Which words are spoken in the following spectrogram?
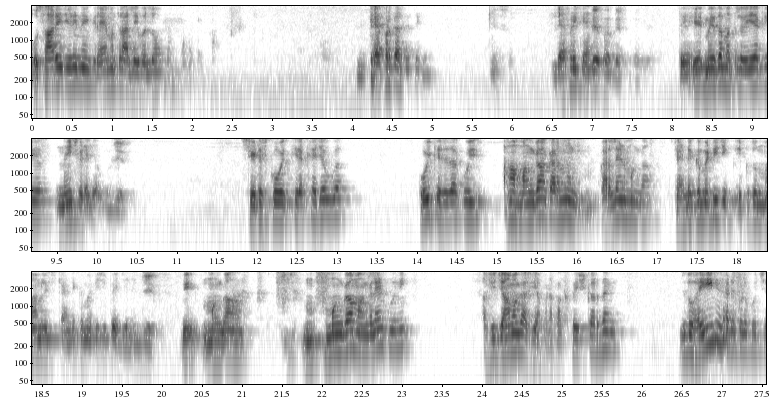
ਉਹ ਸਾਰੇ ਜਿਹੜੇ ਨੇ ਗ੍ਰਹਿ ਮੰਤਰਾਲੇ ਵੱਲੋਂ ਡੈਫਰ ਕਰ ਦਿੱਤੇ ਗਏ। Yes, sir. ਡੈਫਰ ਹੀ ਕਹਿੰਦੇ Defer, defer ਹੋ ਗਿਆ। ਤੇ ਮੇਰੇ ਦਾ ਮਤਲਬ ਇਹ ਹੈ ਕਿ ਨਹੀਂ ਛੇੜਿਆ ਜਾਊਗਾ। ਜੀ ਸਟੇਟਸ ਕੋ ਇੱਥੇ ਰੱਖਿਆ ਜਾਊਗਾ। ਕੋਈ ਕਿਸੇ ਦਾ ਕੋਈ ਹਾਂ ਮੰਗਾ ਕਰਨ ਨੂੰ ਕਰ ਲੈਣ ਮੰਗਾ। ਸਟੈਂਡਿੰਗ ਕਮੇਟੀ 'ਚ ਇੱਕ- ਦੋ ਮਾਮਲੇ ਸਟੈਂਡਿੰਗ ਕਮੇਟੀ 'ਚ ਭੇਜੇ ਨੇ। ਜੀ। ਵੀ ਮੰਗਾ ਮੰਗਾ ਮੰਗ ਲੈਣ ਕੋਈ ਨਹੀਂ। ਅਸੀਂ ਜਾਵਾਂਗੇ ਅਸੀਂ ਆਪਣਾ ਪੱਖ ਪੇਸ਼ ਕਰ ਦਾਂਗੇ। ਜਦੋਂ ਹੈ ਹੀ ਨਹੀਂ ਸਾਡੇ ਕੋਲ ਕੁਝ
